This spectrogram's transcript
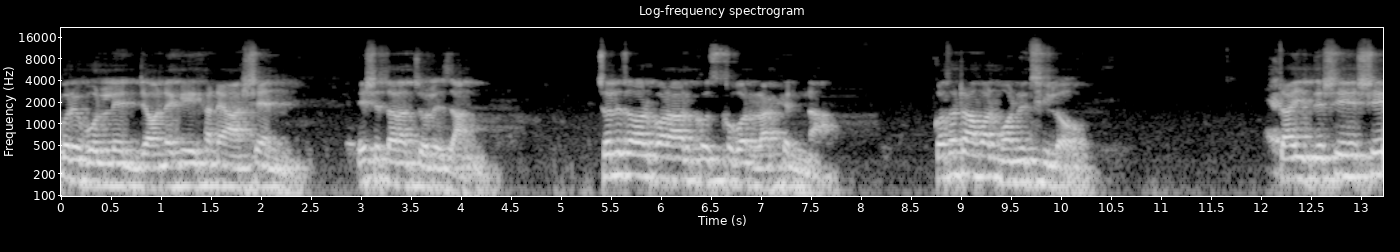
করে বললেন যে অনেকে এখানে আসেন, এসে তারা চলে যান। চলে যাওয়ার পর আর খোঁজ খবর রাখেন না। কথাটা আমার মনে ছিল। তাই দেশে এসে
